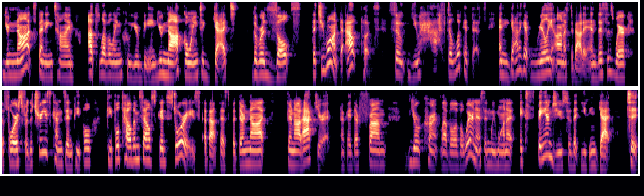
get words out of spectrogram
you're not spending time up leveling who you're being, you're not going to get the results that you want, the outputs. So you have to look at this and you got to get really honest about it. And this is where the forest for the trees comes in. People people tell themselves good stories about this, but they're not they're not accurate. Okay? They're from your current level of awareness and we want to expand you so that you can get to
